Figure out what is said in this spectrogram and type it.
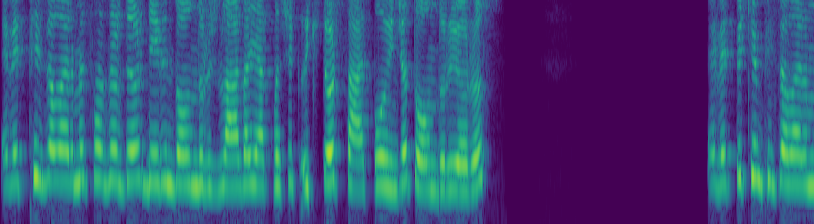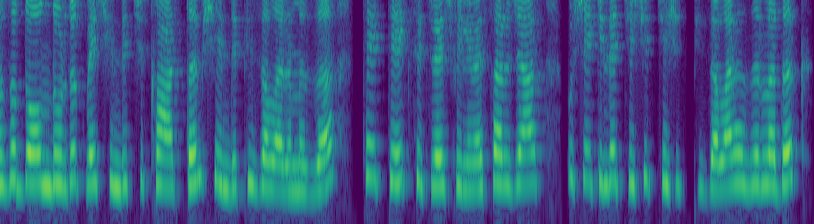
Evet pizzalarımız hazırdır. Derin dondurucularda yaklaşık 3-4 saat boyunca donduruyoruz. Evet bütün pizzalarımızı dondurduk ve şimdi çıkarttım. Şimdi pizzalarımızı tek tek streç filme saracağız. Bu şekilde çeşit çeşit pizzalar hazırladık.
